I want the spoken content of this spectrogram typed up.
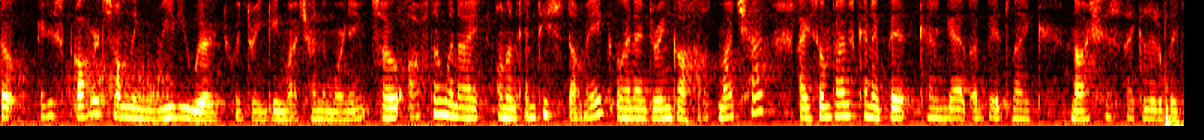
So I discovered something really weird with drinking matcha in the morning. So often when I, on an empty stomach, when I drink a hot matcha, I sometimes can a bit, can get a bit like nauseous, like a little bit,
